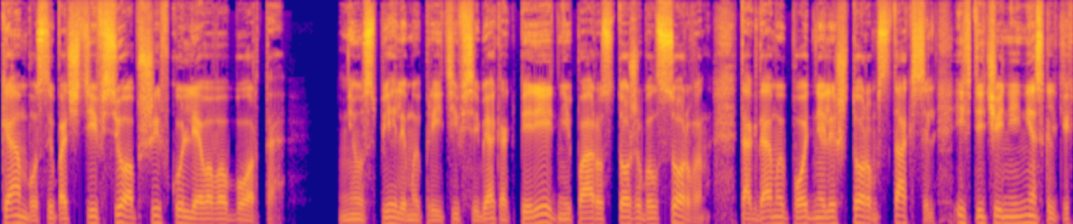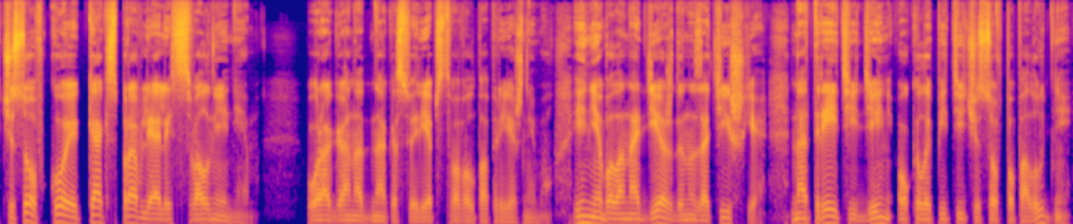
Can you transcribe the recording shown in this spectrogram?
камбус и почти всю обшивку левого борта — не успели мы прийти в себя, как передний парус тоже был сорван. Тогда мы подняли шторм стаксель и в течение нескольких часов кое-как справлялись с волнением. Ураган, однако, свирепствовал по-прежнему, и не было надежды на затишье. На третий день, около пяти часов пополудни,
